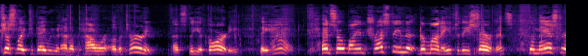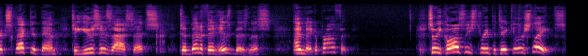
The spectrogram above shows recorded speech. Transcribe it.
just like today we would have a power of attorney. That's the authority they had. And so, by entrusting the, the money to these servants, the master expected them to use his assets to benefit his business and make a profit. So, he calls these three particular slaves.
